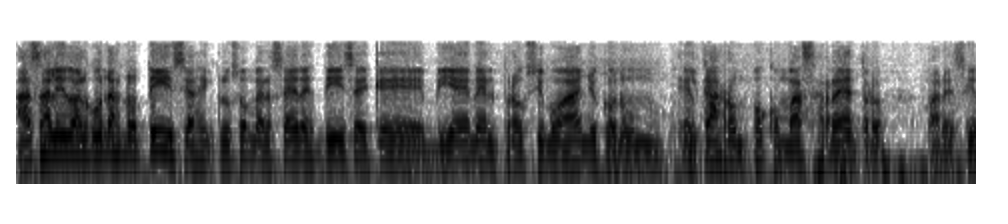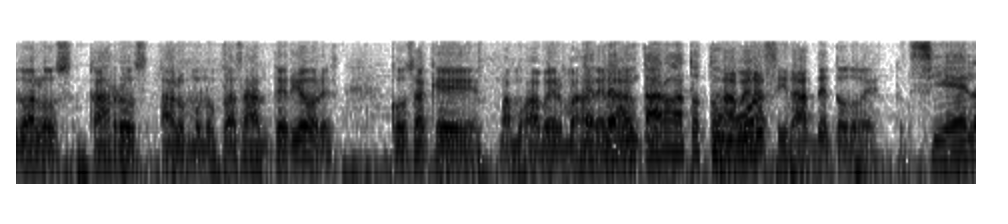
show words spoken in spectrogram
Han salido algunas noticias, incluso Mercedes dice que viene el próximo año con un, el carro un poco más retro, parecido a los carros, a los monoplazas anteriores, cosa que vamos a ver más Le adelante. preguntaron a Toto la veracidad de todo esto. si él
